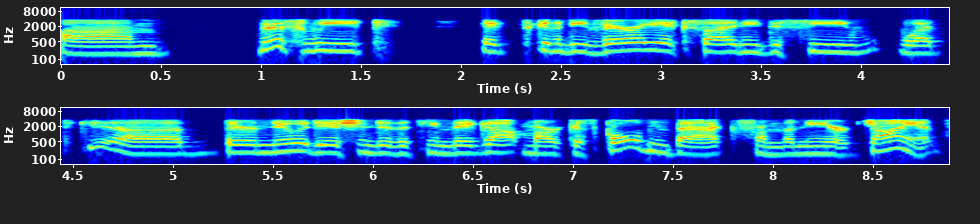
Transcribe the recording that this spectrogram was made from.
Um, this week, it's going to be very exciting to see what uh, their new addition to the team. They got Marcus Golden back from the New York Giants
